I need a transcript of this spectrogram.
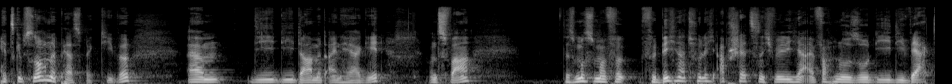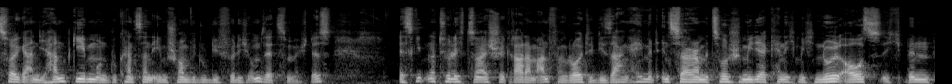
Jetzt gibt's noch eine Perspektive, ähm, die, die damit einhergeht. Und zwar, das musst du mal für, für dich natürlich abschätzen. Ich will dir hier einfach nur so die, die Werkzeuge an die Hand geben und du kannst dann eben schauen, wie du die für dich umsetzen möchtest es gibt natürlich zum Beispiel gerade am Anfang Leute, die sagen, hey, mit Instagram, mit Social Media kenne ich mich null aus. Ich bin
